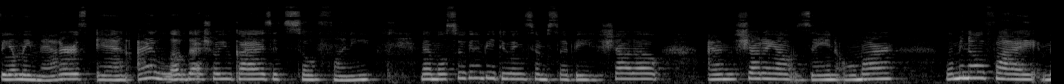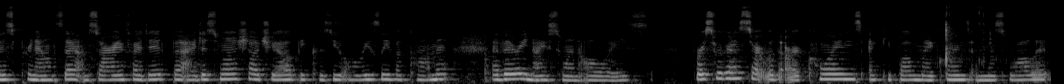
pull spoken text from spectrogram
Family Matters and I love that show, you guys. It's so funny. And I'm also gonna be doing some subby shout out. I'm shouting out Zayn Omar. Let me know if I mispronounced that. I'm sorry if I did, but I just want to shout you out because you always leave a comment. A very nice one, always. First, we're going to start with our coins. I keep all my coins in this wallet.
